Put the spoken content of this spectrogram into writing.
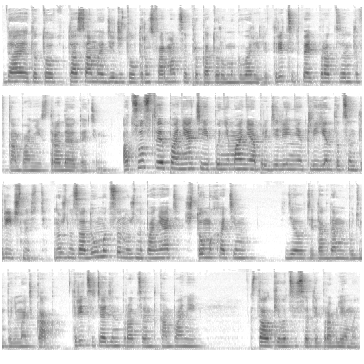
Да, это тот, та самая digital трансформация, про которую мы говорили. 35% компаний страдают этим. Отсутствие понятия и понимания определения клиентоцентричность. Нужно задуматься, нужно понять, что мы хотим сделать, и тогда мы будем понимать как. 31% компаний сталкиваться с этой проблемой.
